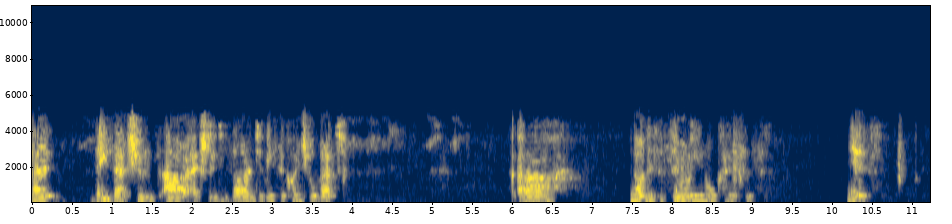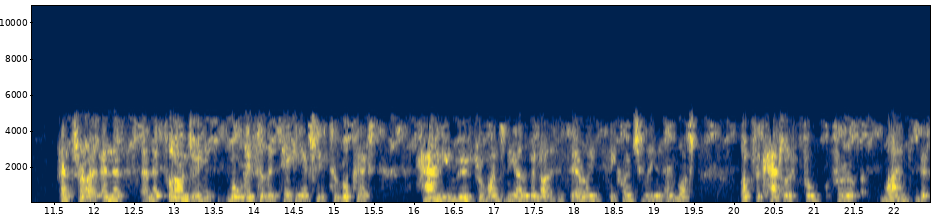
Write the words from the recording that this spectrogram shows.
But these actions are actually designed to be sequential, but uh, not necessarily in all cases. Yes, that's right, and that's and that's what I'm doing more recently, taking actually is to look at how you move from one to the other, but not necessarily sequentially, and what what's the catalyst for for one that's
